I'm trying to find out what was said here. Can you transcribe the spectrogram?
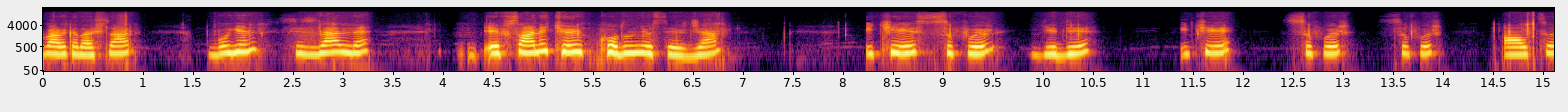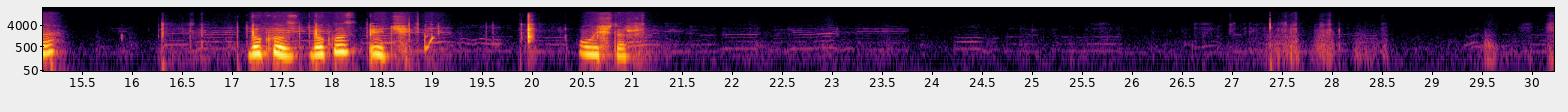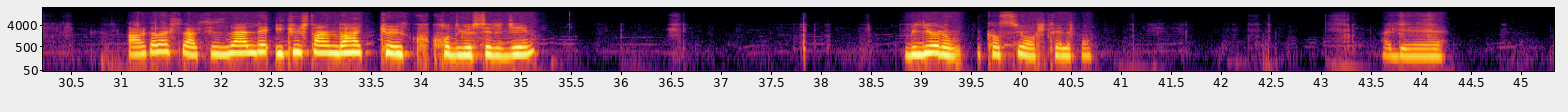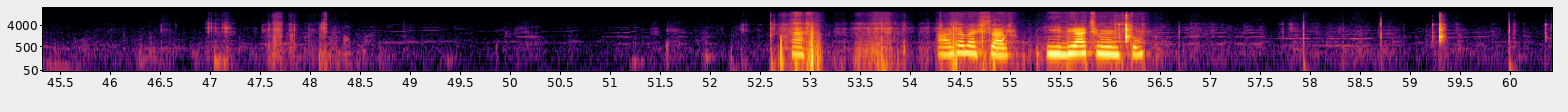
Merhaba arkadaşlar. Bugün sizlerle efsane köy kodunu göstereceğim. 2 0 7 2 0 0 6 9 9 3 oluştur. Arkadaşlar sizlerle 2-3 tane daha köy kodu göstereceğim. Biliyorum kasıyor telefon. Hadi. Heh. Arkadaşlar hileyi açmayı unuttum.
